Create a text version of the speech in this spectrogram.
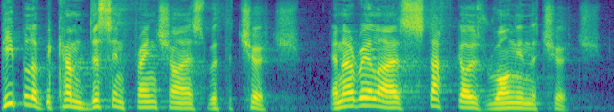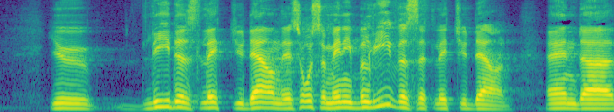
People have become disenfranchised with the church. And I realize stuff goes wrong in the church. You leaders let you down. There's also many believers that let you down. And uh,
